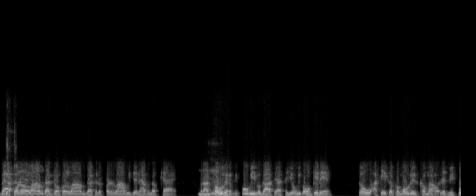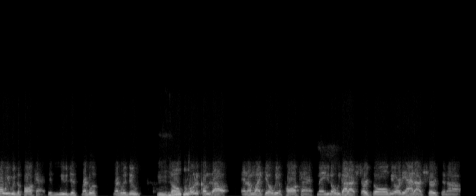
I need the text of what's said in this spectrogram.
Mad fun on the line. We got drunk on the line. We got to the front of the line. We didn't have enough cash. But mm-hmm. I told him before we even got there, I said, yo, we gonna get in. So I seen some promoters come out. This is before we was the podcast. This is we were just regular regular dudes. Mm-hmm. So promoter comes out and I'm like, yo, we a podcast, man. You know, we got our shirts on. We already had our shirts and our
